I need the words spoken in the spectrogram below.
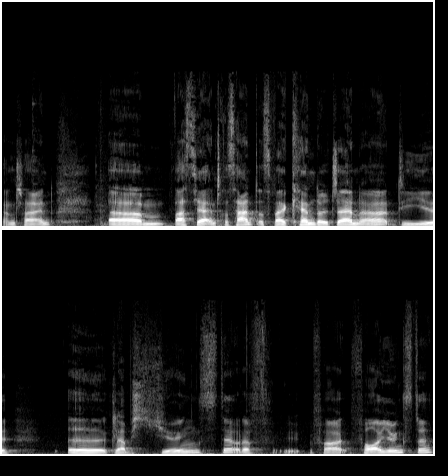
anscheinend. Ähm, was ja interessant ist, weil Kendall Jenner, die, äh, glaube ich, jüngste oder vor, vorjüngste,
